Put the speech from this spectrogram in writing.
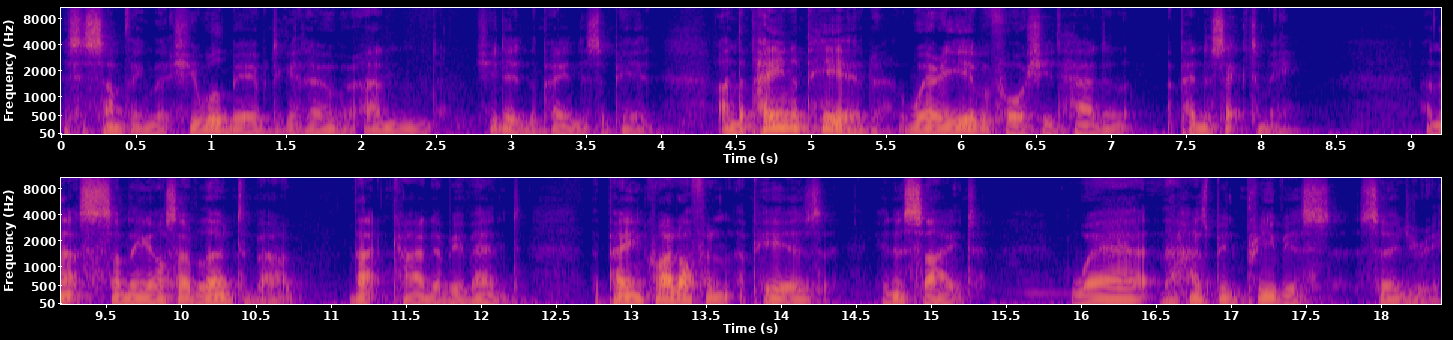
this is something that she will be able to get over. And she did, the pain disappeared. And the pain appeared where a year before she'd had an appendicectomy. And that's something else I've learnt about that kind of event. The pain quite often appears in a site where there has been previous surgery,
